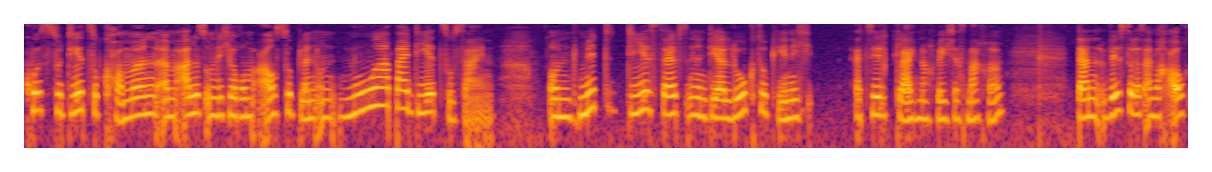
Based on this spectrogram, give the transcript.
kurz zu dir zu kommen, ähm, alles um dich herum auszublenden und nur bei dir zu sein und mit dir selbst in den Dialog zu gehen. Ich erzähle gleich noch, wie ich das mache. Dann wirst du das einfach auch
